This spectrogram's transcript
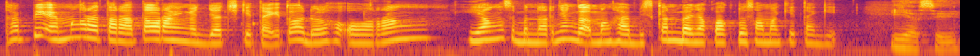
Tapi emang rata-rata orang yang ngejudge kita itu adalah orang yang sebenarnya nggak menghabiskan banyak waktu sama kita, Gi. Iya sih,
